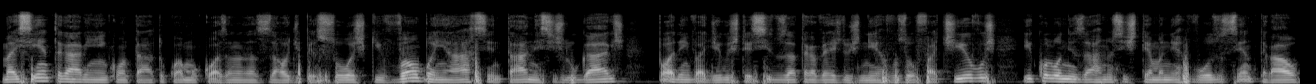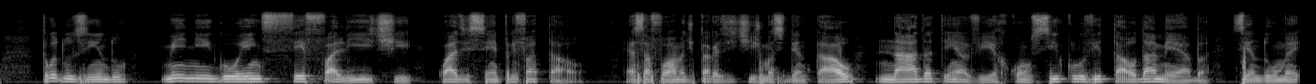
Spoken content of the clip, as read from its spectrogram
Mas se entrarem em contato com a mucosa nasal de pessoas que vão banhar-se tá, nesses lugares, podem invadir os tecidos através dos nervos olfativos e colonizar no sistema nervoso central, produzindo meningoencefalite, quase sempre fatal. Essa forma de parasitismo acidental nada tem a ver com o ciclo vital da ameba, sendo uma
